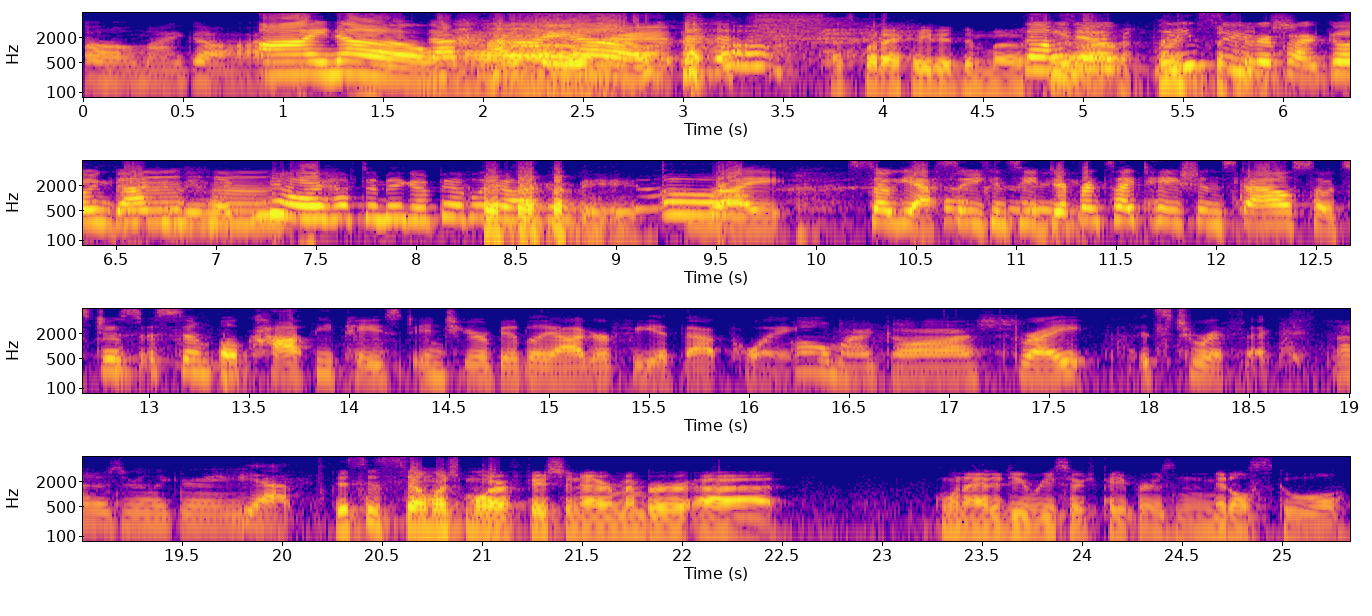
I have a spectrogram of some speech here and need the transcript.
Oh my god. I know. That's my favorite. That's what I hated the most. That was You know. my least favorite part. Going back and being like, no, I have to make a bibliography. Oh. Right. So yeah, so you can That's see different citation styles. So it's just a simple copy paste into your bibliography at that point. Oh my gosh. Right? It's terrific. That is really great. Yeah. This is so much more efficient. I remember uh, when I had to do research papers in middle school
